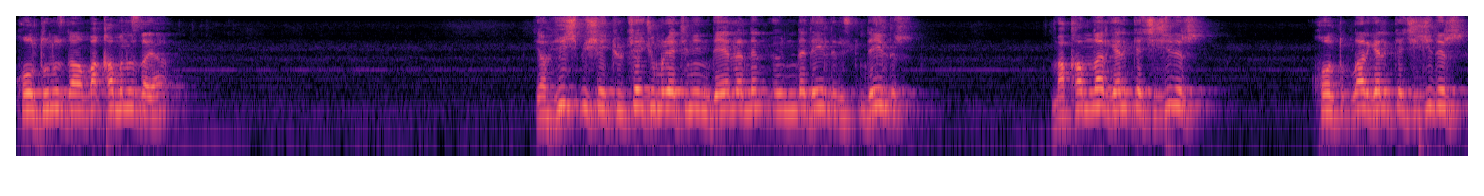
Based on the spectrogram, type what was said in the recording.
koltuğunuz da, makamınız da ya. Ya hiçbir şey Türkiye Cumhuriyeti'nin değerlerinden önünde değildir, üstün değildir. Makamlar gelip geçicidir. Koltuklar gelip geçicidir.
